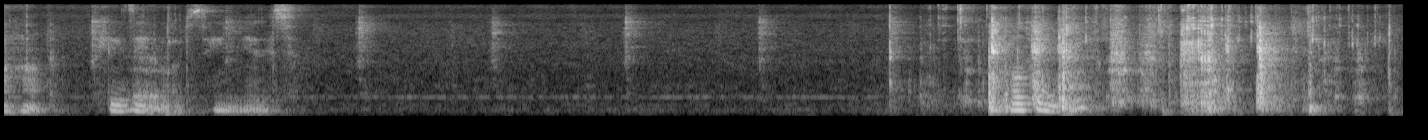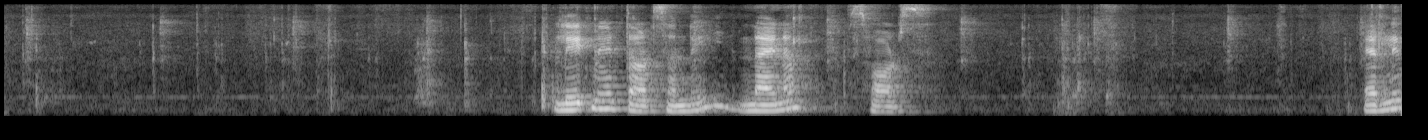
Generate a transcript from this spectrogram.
మహా please universe angels. Okay late night thoughts అండి. Nine of swords. Early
